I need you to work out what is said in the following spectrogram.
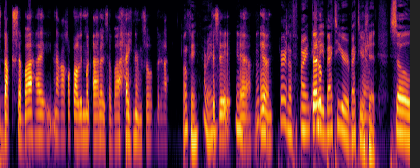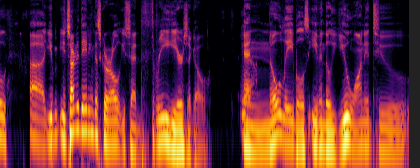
stuck sa bahay, nakakapagod mag-aral sa bahay ng sobra. Okay, all right. Kasi, Yeah, yeah, okay. yun. Fair enough. All right. Pero- anyway, back to your back to your Yeah. shit. So, uh, you you started dating this girl. You said three years ago, Yeah. and no labels, even though you wanted to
